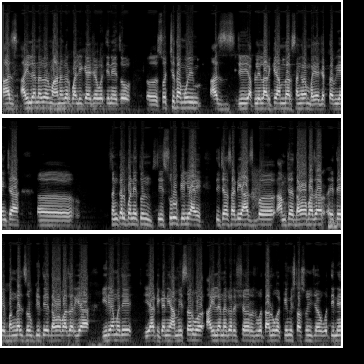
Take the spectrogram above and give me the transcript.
आज अहिल्यानगर महानगरपालिकेच्या वतीने जो स्वच्छता मोहीम आज जी आपले लाडके आमदार संग्राम भैया जगताप यांच्या संकल्पनेतून जी सुरू केली आहे. तिच्यासाठी आज आमच्या दवा बाजार येथे बंगाल चौकी ते दवा बाजार या एरियामध्ये या ठिकाणी आम्ही सर्व अहिल्यानगर शहर व तालुका केमिस्ट असोसिएशनच्या वतीने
